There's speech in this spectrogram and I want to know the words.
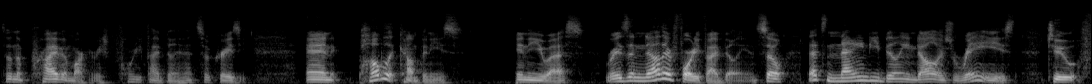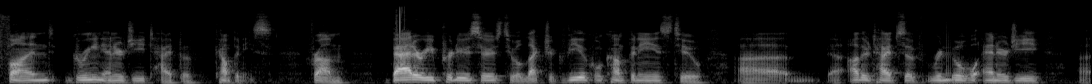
So in the private market, raised 45 billion. That's so crazy. And public companies in the US raised another 45 billion. So that's 90 billion dollars raised to fund green energy type of companies from battery producers to electric vehicle companies to uh, other types of renewable energy uh,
